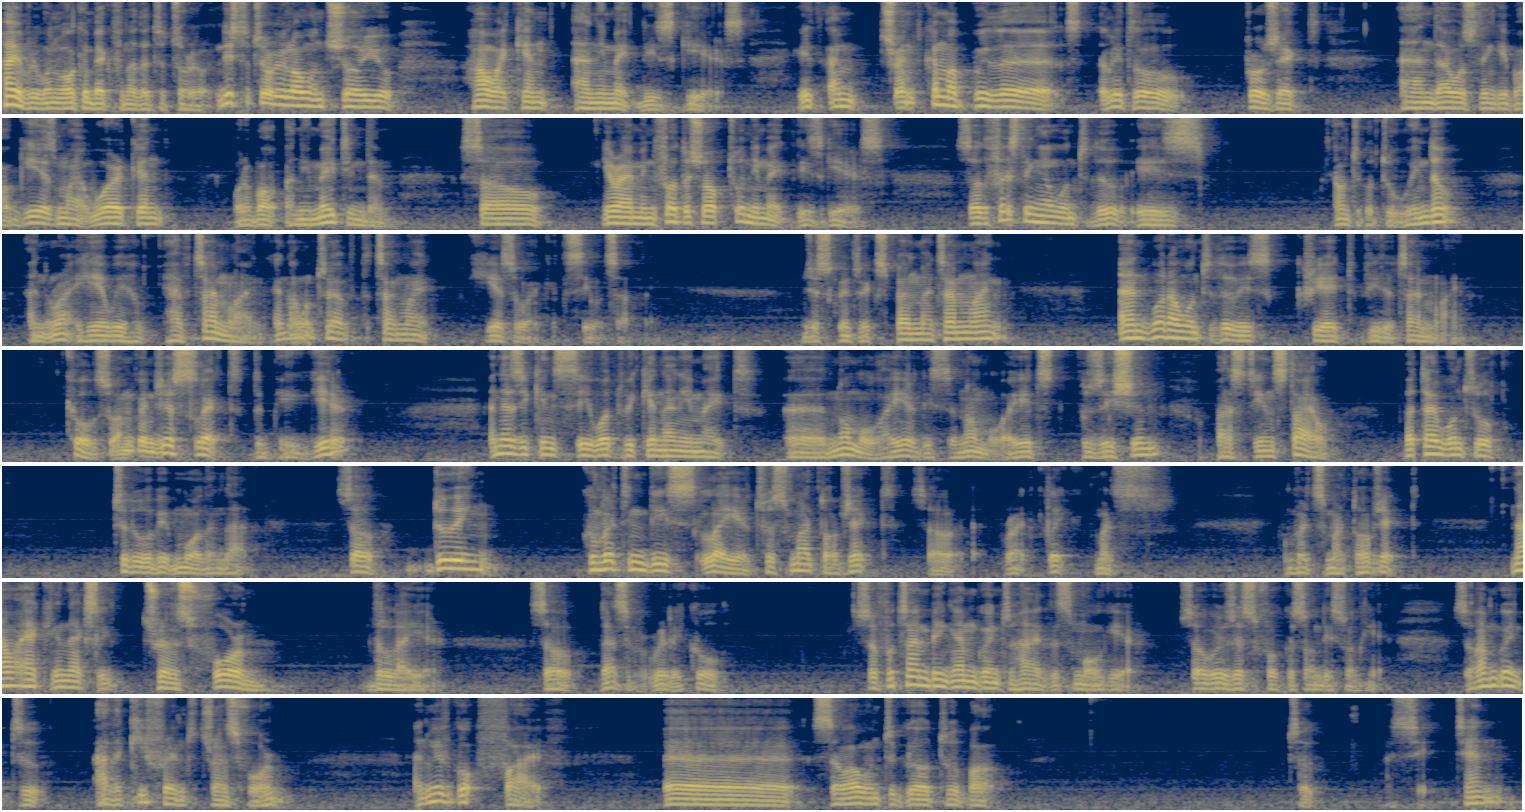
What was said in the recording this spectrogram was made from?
Hi everyone, welcome back for another tutorial. In this tutorial I want to show you how I can animate these gears. It, I'm trying to come up with a, a, little project and I was thinking about gears might work and what about animating them. So here I am in Photoshop to animate these gears. So the first thing I want to do is I want to go to window and right here we have timeline and I want to have the timeline here so I can see what's happening. I'm just going to expand my timeline. And what I want to do is create video timeline. Cool, so I'm going to just select the big gear. And as you can see, what we can animate, a normal layer, this is a normal layer, it's position, opacity and style. But I want to, to do a bit more than that. So doing, converting this layer to a smart object, so right click, convert smart object, now I can actually transform the layer. So that's really cool. So for time being, I'm going to hide the small gear. So we'll just focus on this one here. So I'm going to add a keyframe to transform. And we've got five. Uh, so I want to go to about, so let's see, 10.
